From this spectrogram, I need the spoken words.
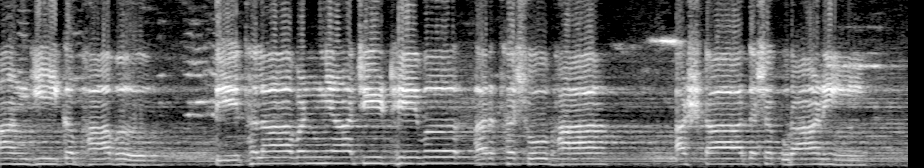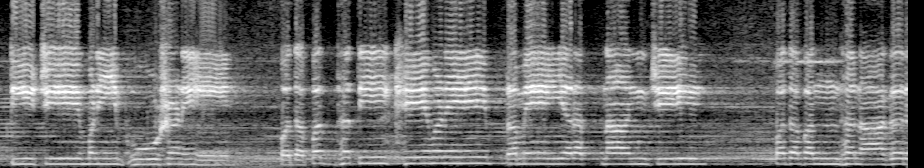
आंगिक भाव। तेथ ठेव अर्थ शोभा अष्टादश पुराणी तीची मणिभूषणे पदपद्धती खेवणे प्रमेय रत्नांची पदबंध नागर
